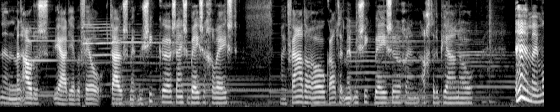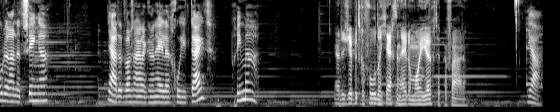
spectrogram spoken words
En mijn ouders, ja, die hebben veel thuis met muziek eh, zijn ze bezig geweest. Mijn vader ook, altijd met muziek bezig en achter de piano. mijn moeder aan het zingen. Ja, dat was eigenlijk een hele goede tijd. Prima. Ja, dus je hebt het gevoel dat je echt een hele mooie jeugd hebt ervaren. Ja,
